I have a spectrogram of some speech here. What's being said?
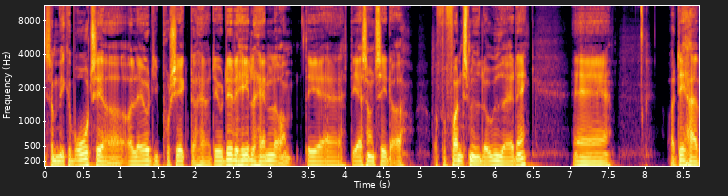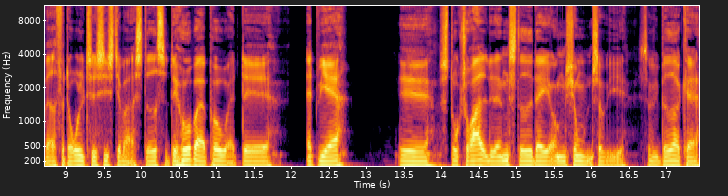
som vi kan bruge til at, at lave de projekter her. Det er jo det, det hele handler om. Det er, det er sådan set at, at få fondsmidler ud af det. Ikke? Øh, og det har jeg været for dårlig til sidst, jeg var afsted, så det håber jeg på, at, øh, at vi er uh, strukturelt et andet sted i dag i organisationen, så vi, så vi bedre kan,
